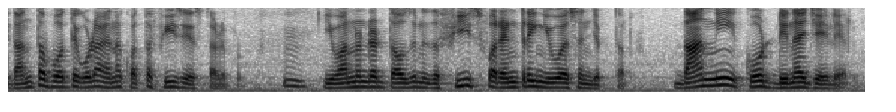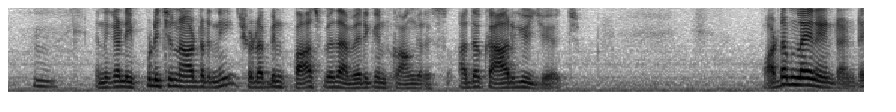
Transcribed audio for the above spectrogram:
ఇదంతా పోతే కూడా ఆయన కొత్త ఫీజు వేస్తాడు ఇప్పుడు. ఈ one hundred thousand is the fee for entering US అని చెప్తారు. దాన్ని కోర్ట్ డినై చేయలేరు. ఎందుకంటే ఇప్పుడు ఇచ్చిన ఆర్డర్ని should been pass by the American Congress అదొక ఆర్గ్యూ చేయొచ్చు. బాటమ్ లైన్ ఏంటంటే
